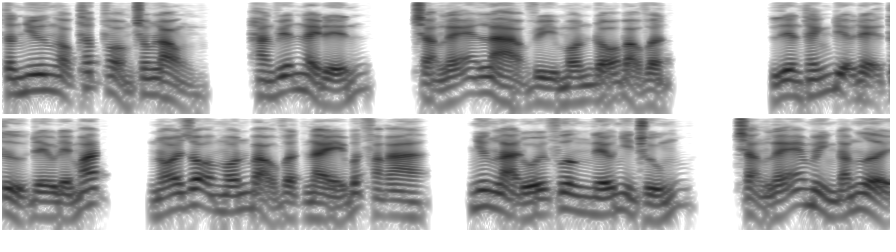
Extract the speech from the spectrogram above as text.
tần như ngọc thấp thỏm trong lòng, hàn viễn này đến, chẳng lẽ là vì món đó bảo vật? Liên thánh địa đệ tử đều để mắt, nói rõ món bảo vật này bất phàm a, nhưng là đối phương nếu nhìn chúng, chẳng lẽ mình đám người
